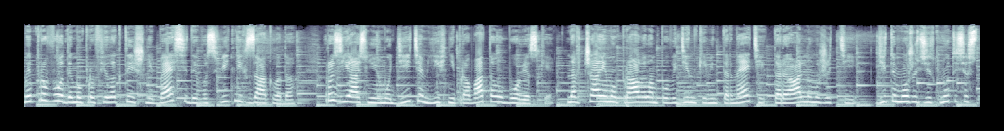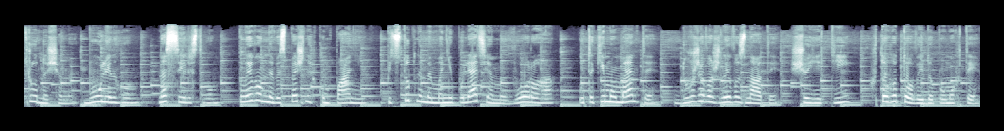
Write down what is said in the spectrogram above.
Ми проводимо профілактичні бесіди в освітніх закладах, роз'яснюємо дітям їхні права та обов'язки, навчаємо правилам поведінки в інтернеті та реальному житті. Діти можуть зіткнутися з труднощами, булінгом, насильством, впливом небезпечних компаній, підступними маніпуляціями ворога. У такі моменти дуже важливо знати, що є ті, хто готовий допомогти.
